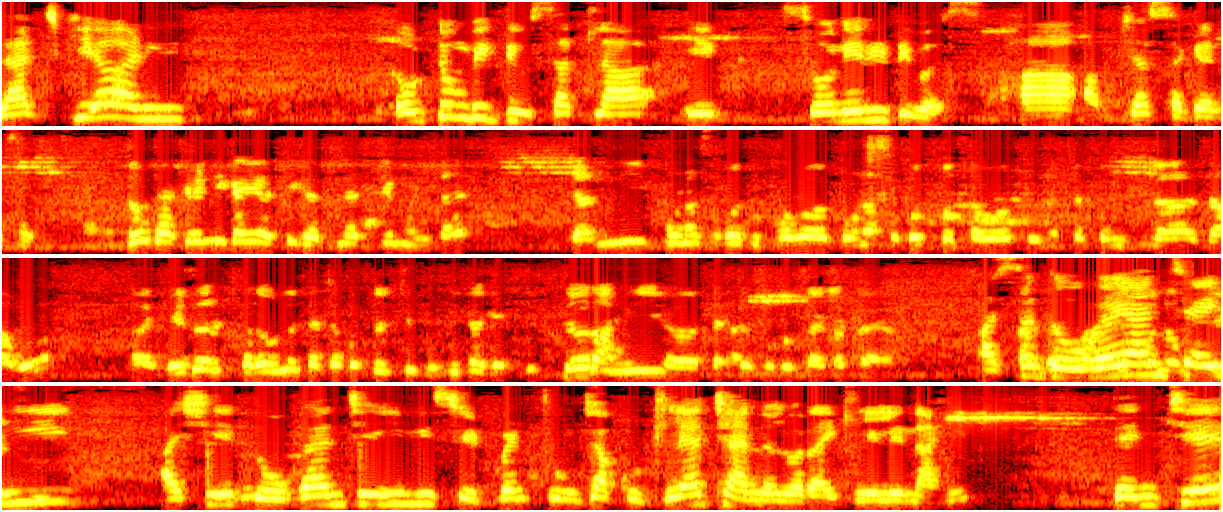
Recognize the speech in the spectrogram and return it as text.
राजकीय आणि कौटुंबिक दिवसातला एक सोनेरी दिवस हा आमच्या सगळ्यांसाठी. उद्धव ठाकरेंनी काही अटी घातल्यात ते म्हणतात ज्यांनी कोणासोबत उठावं कोणासोबत बसावं कोणाच्या पंक्तीला जावं हे जर ठरवलं त्याच्याबद्दलची भूमिका घेतली तर आम्ही त्यांच्यासोबत जायला तयार. असं दोघांच्याही असे दोघांचेही मी स्टेटमेंट तुमच्या कुठल्या चॅनलवर ऐकलेले नाही त्यांचे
